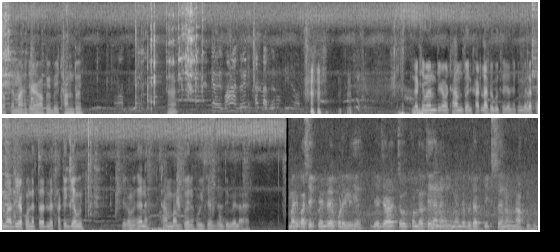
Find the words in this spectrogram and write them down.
લખે મારે કે ભાઈ બે ઠામ ધોઈ. હા? લખીમાં એમ કે ઠામ ધોઈને ખાટલા ભેગું થઈ જાય કેમ કે લખીમાં દે આખું નતા એટલે થાકી ગયા હોય. એટલે અમે છે ને ઠામ બામ ધોઈને હોઈ જાય, જલ્દી વહેલા હે. મારી પાસે એક પેનડ્રાઈવ પડેલી છે. બે હજાર ચૌદ પંદરથી છે ને, એની અંદર બધા પિક્સ છે ને હું નાખું છું.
